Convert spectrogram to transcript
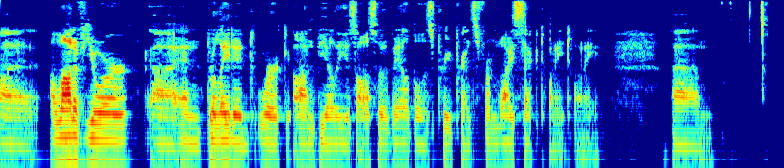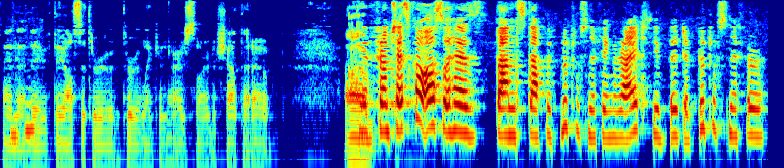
uh, a lot of your uh, and related work on BLE is also available as preprints from WISEC 2020. Um, and, mm-hmm. they, they also threw threw a link in there. I just wanted to shout that out. Um, yeah, Francesco also has done stuff with Bluetooth sniffing, right? You built a Bluetooth sniffer.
